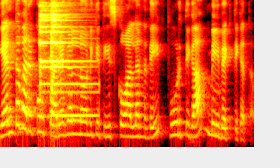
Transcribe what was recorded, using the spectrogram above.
ఎంతవరకు పరిగణలోనికి తీసుకోవాలన్నది పూర్తిగా మీ వ్యక్తిగతం.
